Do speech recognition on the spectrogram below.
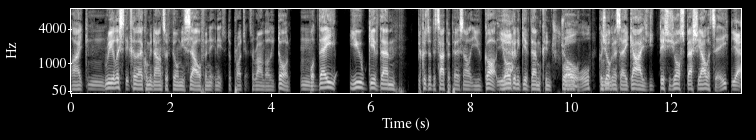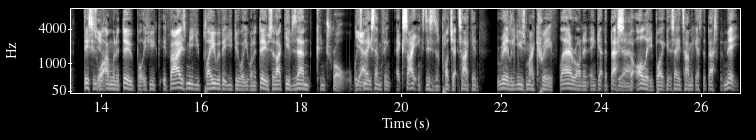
like Mm, realistically, they're coming down to film yourself and, it, and it's the project around all you've done. mm. But they, you give them, because of the type of personality you've got, you're going to give them control because you're Mm. going to say, guys, this is your speciality. yeah, This is Yeah. what I'm going to do. But if you advise me, you play with it, you do what you want to do. So that gives them control, which Yeah. makes them think exciting because this is a project I can really use my creative flair on and, and get the best Yeah. for Ollie, but at the same time, it gets the best for me.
